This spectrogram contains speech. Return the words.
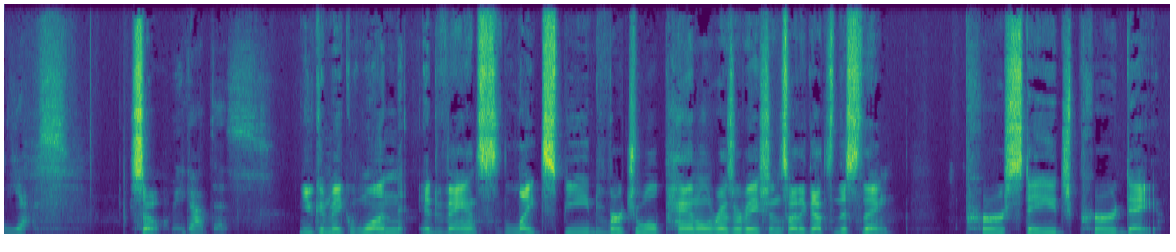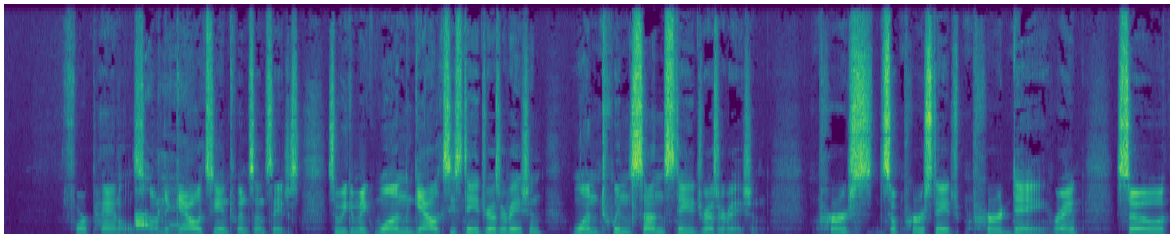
Yes. So, We got this. you can make one advanced light speed virtual panel reservation. So I think that's this thing per stage per day for panels on the Galaxy and Twin Sun stages. So we can make one Galaxy stage reservation, one Twin Sun stage reservation per so per stage per day, right? So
